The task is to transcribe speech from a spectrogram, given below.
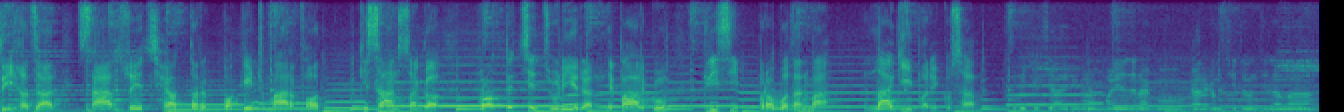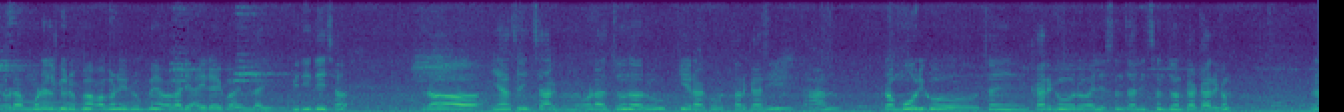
दुई हजार सात सय छयत्तर पकेट मार्फत किसानसँग प्रत्यक्ष जोडिएर नेपालको कृषि प्रबन्धनमा लागि परेको छ। परियोजनाको कार्यक्रम चितवन जिल्लामा एउटा मोडेलको रूपमा अग्रणी रूपमै अगाडि आइरहेको हामीलाई विदिँदै छ र यहाँ चाहिँ चारवटा जोनहरू केराको तरकारी धान र मौरीको चाहिँ कार्यक्रमहरू अहिले सञ्चालित छन् जोनका कार्यक्रम। र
